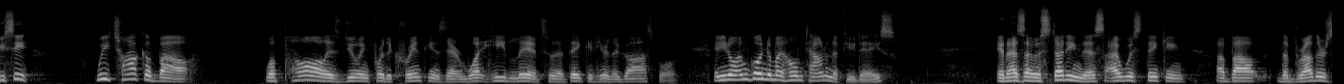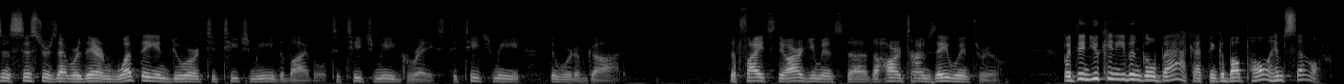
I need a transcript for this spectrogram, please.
You see, we talk about what Paul is doing for the Corinthians there and what he lived so that they could hear the gospel. And you know, I'm going to my hometown in a few days. And as I was studying this, I was thinking about the brothers and sisters that were there and what they endured to teach me the Bible, to teach me grace, to teach me the Word of God. The fights, the arguments, the, the hard times they went through. But then you can even go back, I think, about Paul himself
